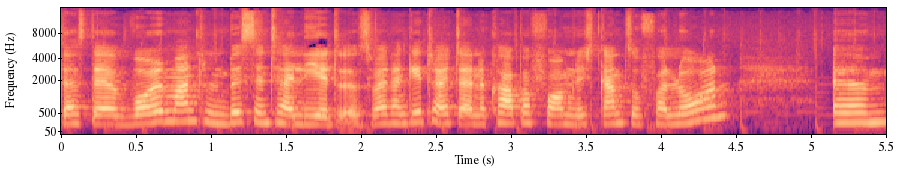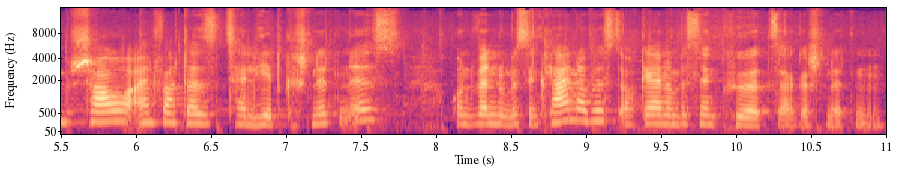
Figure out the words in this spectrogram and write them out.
dass der Wollmantel ein bisschen tailliert ist, weil dann geht halt deine Körperform nicht ganz so verloren. Ähm, schau einfach, dass es tailliert geschnitten ist und wenn du ein bisschen kleiner bist, auch gerne ein bisschen kürzer geschnitten.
